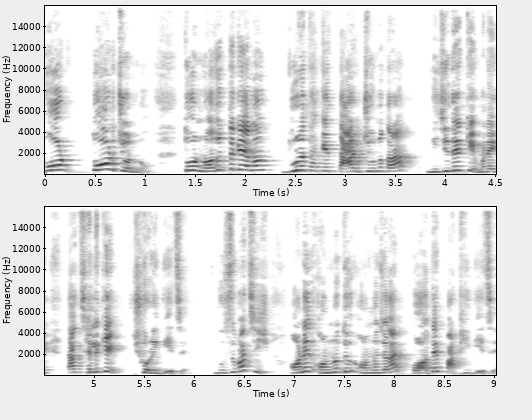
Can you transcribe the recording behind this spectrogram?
তোর তোর জন্য, তোর নজর থেকে যেন দূরে থাকে? তার জন্য তারা নিজেদেরকে মানে তার ছেলেকে সরিয়ে দিয়েছে। বুঝতে পারছিস? অনেক অন্য অন্য জায়গায় পড়াতে পাঠিয়ে দিয়েছে।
